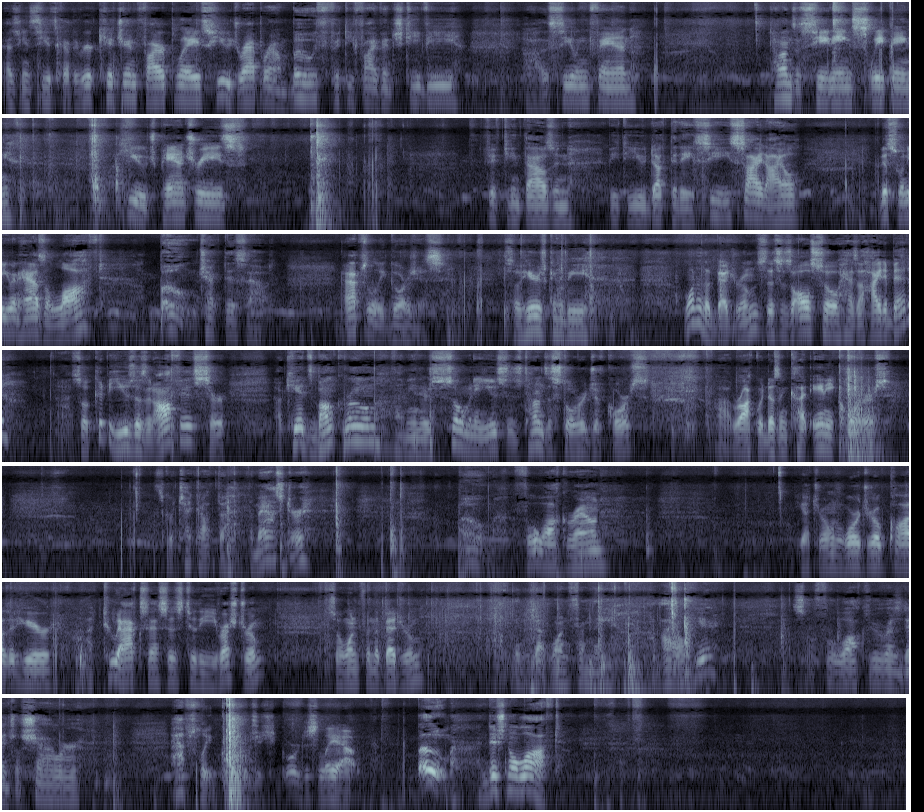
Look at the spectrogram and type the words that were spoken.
As you can see, it's got the rear kitchen, fireplace, huge wraparound booth, 55-inch TV, uh, the ceiling fan, tons of seating, sleeping, huge pantries, 15,000 BTU ducted AC, side aisle. This one even has a loft. Boom, check this out. Absolutely gorgeous. So here's going to be one of the bedrooms. This is also has a hide-a-bed, uh, so it could be used as an office or a kid's bunk room. I mean, there's so many uses. Tons of storage, of course. Uh, Rockwood doesn't cut any corners. Let's go check out the, the master. Boom. Full walk around. You got your own wardrobe closet here. Uh, two accesses to the restroom. So one from the bedroom. Then you got one from the aisle here. So full walkthrough, residential shower. Absolutely gorgeous, gorgeous layout. Boom! Additional loft.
